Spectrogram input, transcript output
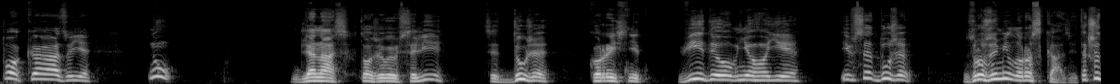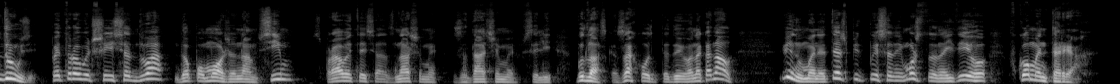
показує. Ну, для нас, хто живе в селі, це дуже корисні відео в нього є. І все дуже зрозуміло розказує. Так що, друзі, Петрович 62 допоможе нам всім справитися з нашими задачами в селі. Будь ласка, заходьте до його на канал. Він у мене теж підписаний, можете знайти його в коментарях.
